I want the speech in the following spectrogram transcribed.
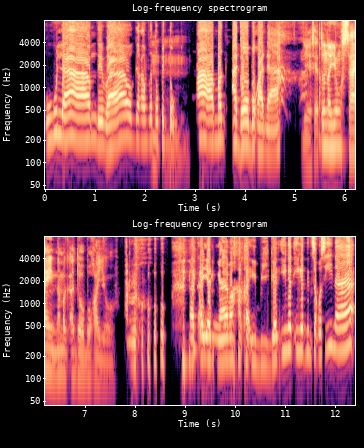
ulam, di ba? Huwag ka kang katupig-tupig Mm. pa, mag-adobo ka na. Yes, eto na yung sign na mag-adobo kayo. True. At ayan nga mga kaibigan, ingat-ingat din sa kusina.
